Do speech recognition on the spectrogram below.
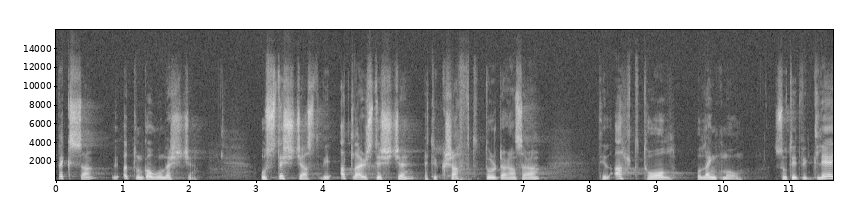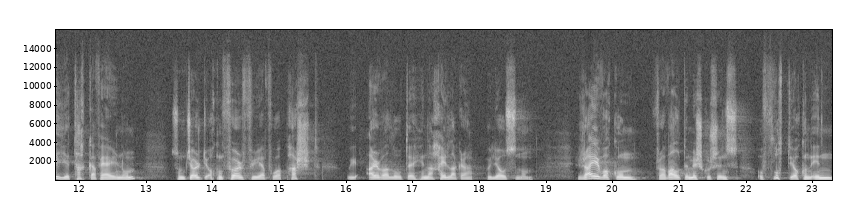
veksa i öllum góðum verskje, og styrkjast vi allar styrkje etter kraft dordar hansara, til alt tål og lengmå, så tid vi glede takka færinun, som gjør det okkur førfri å få parst og i arvalote hinna heilagra og ljósunum. Reiv okkur fra valde myrskursins og flutti okkur inn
